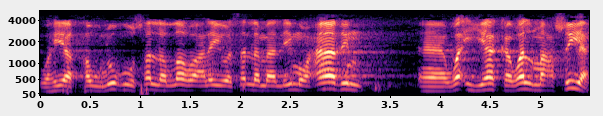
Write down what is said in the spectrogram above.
وهي قوله صلى الله عليه وسلم لمعاذ وإياك والمعصية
